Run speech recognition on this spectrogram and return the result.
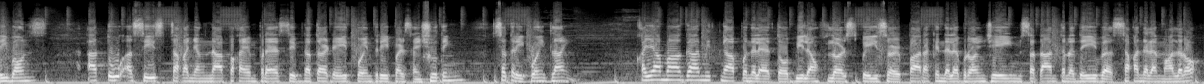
rebounds, at 2 assists sa kanyang napaka-impressive na 38.3% shooting sa 3-point line. Kaya magagamit nga po nila ito bilang floor spacer para kina Lebron James at Anthony Davis sa kanilang mga laro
